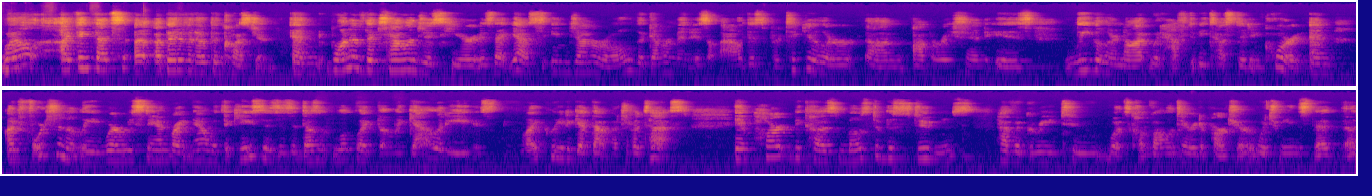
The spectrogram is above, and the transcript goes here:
Well, I think that's a, a, bit of an open question. And one of the challenges here is that, yes, in general, the government is allowed. This particular um, operation is legal or not would have to be tested in court. And unfortunately, where we stand right now with the cases is it doesn't look like the legality is likely to get that much of a test, in part because most of the students have agreed to what's called voluntary departure, which means that uh,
